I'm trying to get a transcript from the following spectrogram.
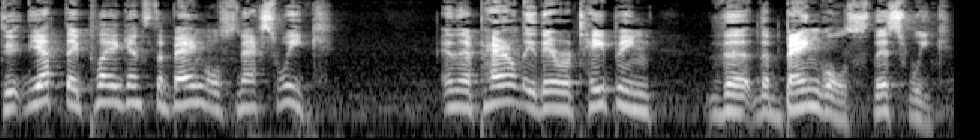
Do, yep, they play against the Bengals next week, and apparently they were taping the the Bengals this week.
